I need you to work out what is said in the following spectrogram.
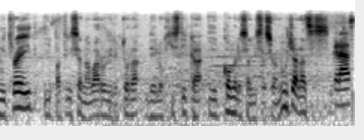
Unitrade, y Patricia Navarro, de Logística y Comercialización. Muchas gracias. Gracias.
